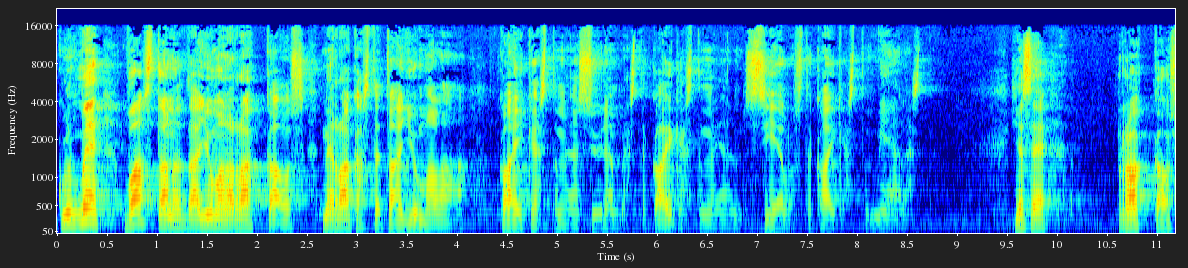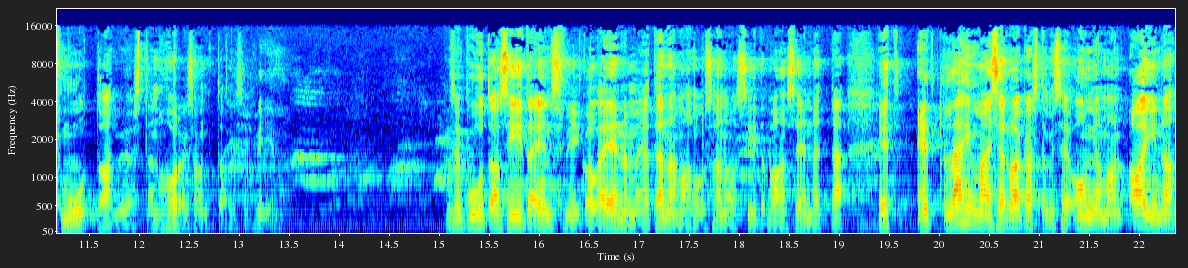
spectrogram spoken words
Kun me vastaanotetaan Jumalan rakkaus, me rakastetaan Jumalaa kaikesta meidän sydämestä, kaikesta meidän sielusta, kaikesta mielestä. Ja se rakkaus muuttaa myös tämän horisontaalisen viiman niin se puhutaan siitä ensi viikolla enemmän. Ja tänään mä haluan sanoa siitä vaan sen, että et, et lähimmäisen rakastamisen ongelma on aina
